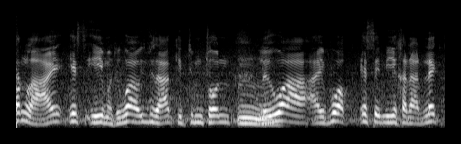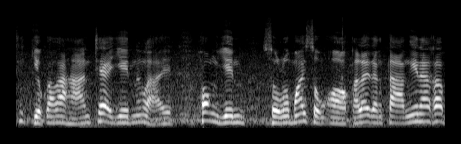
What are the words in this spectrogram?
ทั้งหลาย SE หมายถึงว่าวิสาหกิจชุมชนหรือว่าไอ้พวก SME ขนาดเล็กที่เกี่ยวกับอาหารแช่เย็นทั้งหลาย ห้องเย็นส่งผลไม้ส่งออกอะไรต่างๆนี่นะครับ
